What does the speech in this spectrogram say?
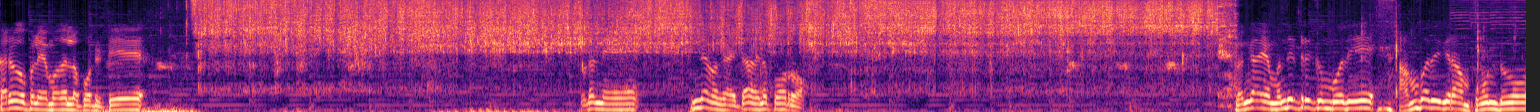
கருவேப்பிலையை முதல்ல போட்டுட்டு உடனே சின்ன வெங்காயத்தை அதில் போடுறோம். வெங்காயம் வந்துட்டு இருக்கும்போதே ஐம்பது கிராம் பூண்டும்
